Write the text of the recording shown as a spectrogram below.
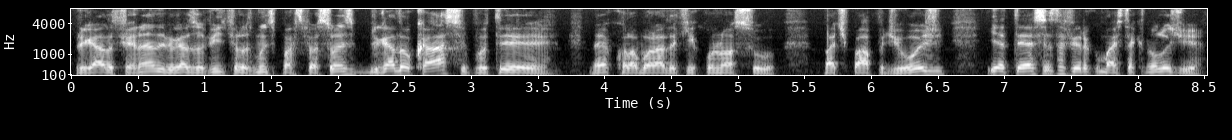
Obrigado, Fernando. Obrigado aos ouvintes pelas muitas participações. Obrigado ao Cássio por ter né, colaborado aqui com o nosso bate-papo de hoje. E até sexta-feira com mais tecnologia.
